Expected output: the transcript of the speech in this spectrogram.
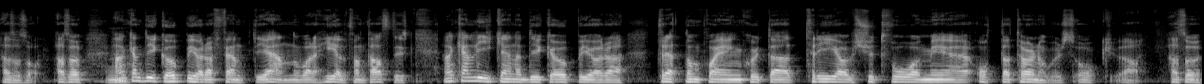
Alltså så. Alltså, han kan dyka upp och göra 51 och vara helt fantastisk. Han kan lika gärna dyka upp och göra 13 poäng, skjuta 3 av 22 med 8 turnovers. Och ja, alltså,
